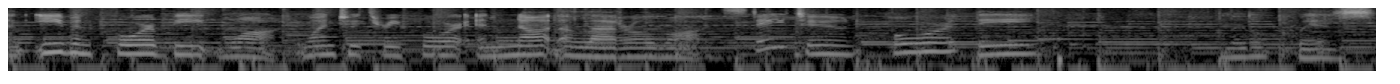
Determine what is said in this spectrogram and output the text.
an even four beat walk one, two, three, four, and not a lateral walk. Stay tuned for the little quiz.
